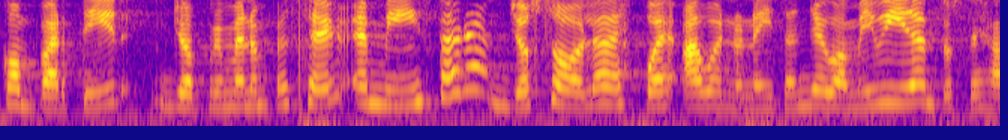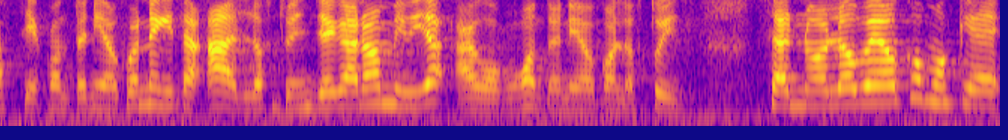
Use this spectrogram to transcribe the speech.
compartir. Yo primero empecé en mi Instagram, yo sola, después, ah, bueno, Nathan llegó a mi vida, entonces hacía contenido con Nathan. Ah, los twins llegaron a mi vida, hago contenido con los twins. O sea, no lo veo como que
